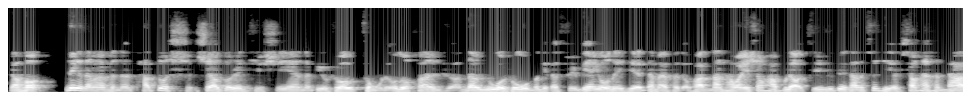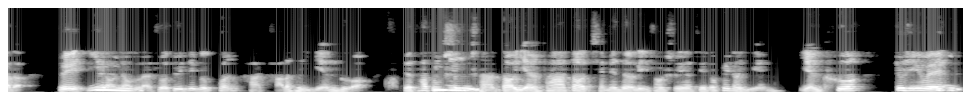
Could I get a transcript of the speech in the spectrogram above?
然后那个蛋白粉呢，它做实是要做人体实验的，比如说肿瘤的患者，那如果说我们给他随便用那些蛋白粉的话，那他万一消化不了，其实对他的身体伤害很大的。所以医疗角度来说，对这个关卡卡的很严格，就它从生产到研发到前面的临床实验，其实都非常严严苛，就是因为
